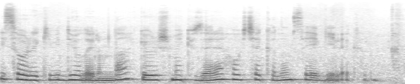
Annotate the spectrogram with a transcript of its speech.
Bir sonraki videolarımda görüşmek üzere. Hoşçakalın, sevgiyle kalın.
